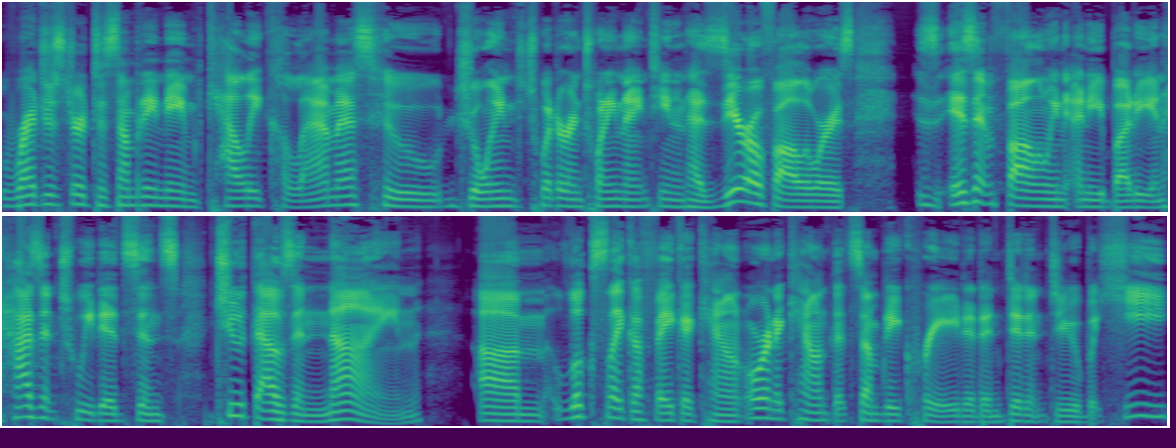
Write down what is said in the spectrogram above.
registered to somebody named Kelly Calamus, who joined Twitter in 2019 and has zero followers, isn't following anybody, and hasn't tweeted since 2009. Um, looks like a fake account or an account that somebody created and didn't do, but he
